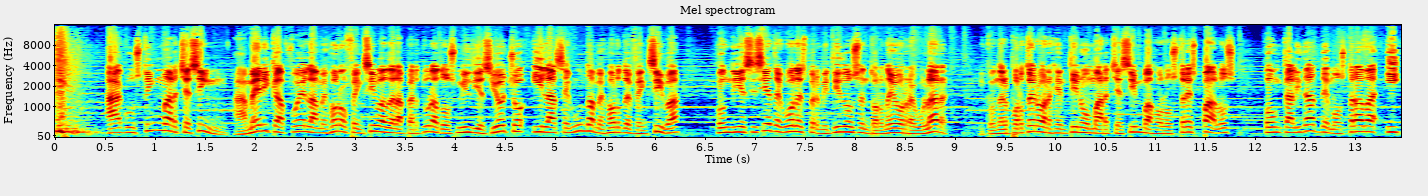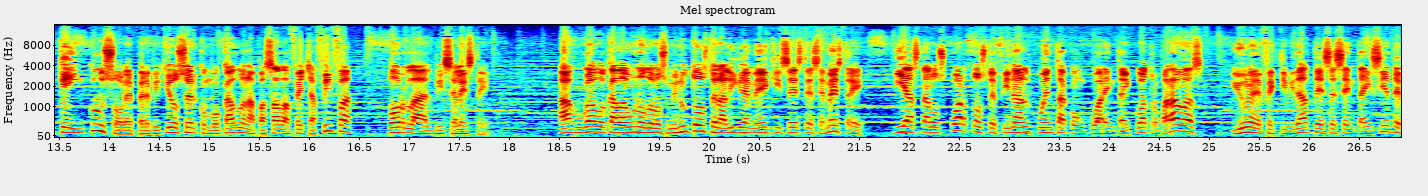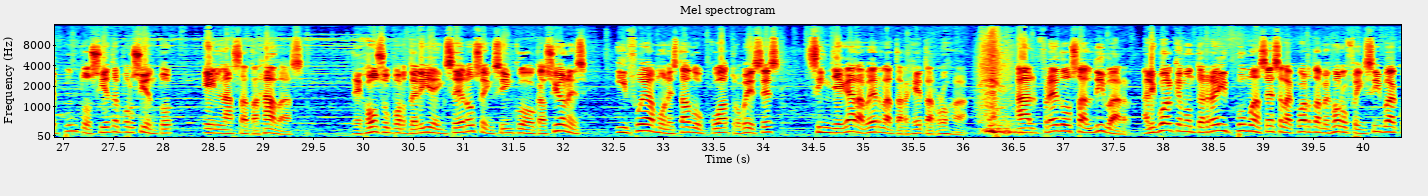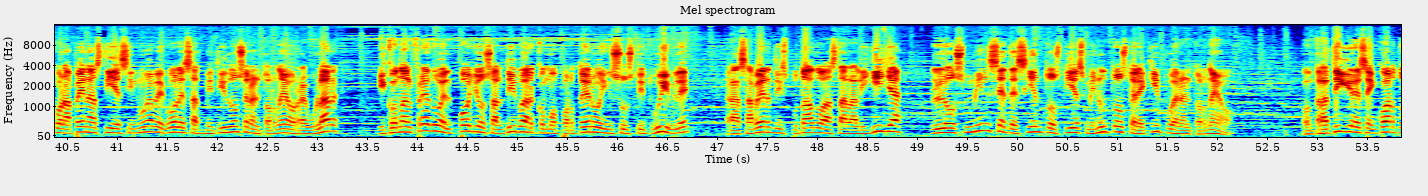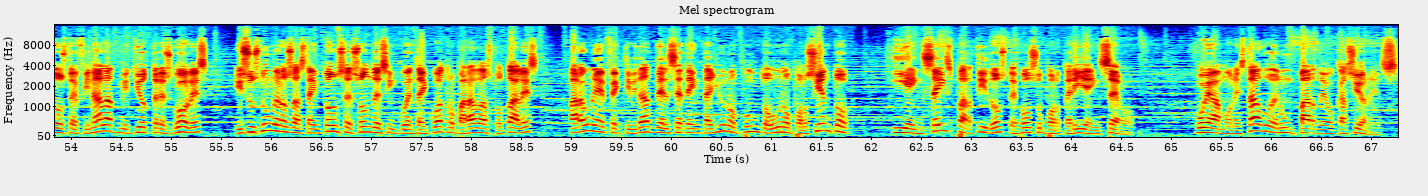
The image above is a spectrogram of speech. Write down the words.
Agustín Marchesín. América fue la mejor ofensiva de la Apertura 2018 y la segunda mejor defensiva, con 17 goles permitidos en torneo regular y con el portero argentino Marchesín bajo los tres palos, con calidad demostrada y que incluso le permitió ser convocado en la pasada fecha FIFA por la albiceleste. Ha jugado cada uno de los minutos de la Liga MX este semestre y hasta los cuartos de final cuenta con 44 paradas y una efectividad de 67.7% en las atajadas. Dejó su portería en ceros en cinco ocasiones y fue amonestado cuatro veces sin llegar a ver la tarjeta roja. Alfredo Saldívar. Al igual que Monterrey, Pumas es la cuarta mejor ofensiva con apenas 19 goles admitidos en el torneo regular y con Alfredo el Pollo Saldívar como portero insustituible tras haber disputado hasta la liguilla los 1.710 minutos del equipo en el torneo. Contra Tigres en cuartos de final admitió tres goles y sus números hasta entonces son de 54 paradas totales para una efectividad del 71.1% y en seis partidos dejó su portería en cero. Fue amonestado en un par de ocasiones.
